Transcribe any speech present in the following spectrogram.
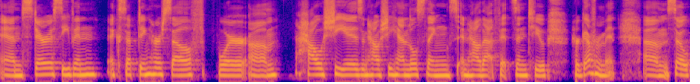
and Steris even accepting herself for um, how she is and how she handles things and how that fits into her government. Um, so,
